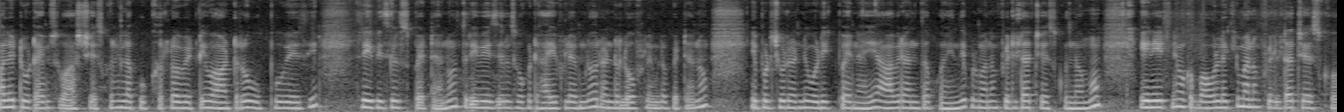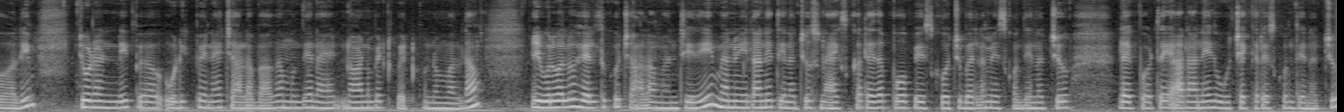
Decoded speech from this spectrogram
మళ్ళీ టూ టైమ్స్ వాష్ చేసుకొని ఇలా కుక్కర్లో పెట్టి వాటర్ ఉప్పు వేసి త్రీ విజిల్స్ పెట్టాను. త్రీ విజిల్స్ ఒకటి హై ఫ్లేమ్లో రెండు లో ఫ్లేమ్లో పెట్టాను. ఇప్పుడు చూడండి ఉడికిపోయినాయి. ఆవిరంతా పోయింది. ఇప్పుడు మనం ఫిల్టర్ చేసుకుందాము. ఈ నీటిని ఒక బౌల్లోకి మనం ఫిల్టర్ చేసుకోవాలి. చూడండి ఉడికిపోయినాయి. చాలా బాగా ముందే నానబెట్టి పెట్టుకోవడం వల్ల ఈ ఉలవలు హెల్త్కు చాలా మంచిది. మనం ఇలానే తినచ్చు. స్నాక్స్గా లేదా పోపు వేసుకోవచ్చు బెల్లం వేసుకొని తినొచ్చు. లేకపోతే అలానే చక్కెర వేసుకొని తినొచ్చు.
